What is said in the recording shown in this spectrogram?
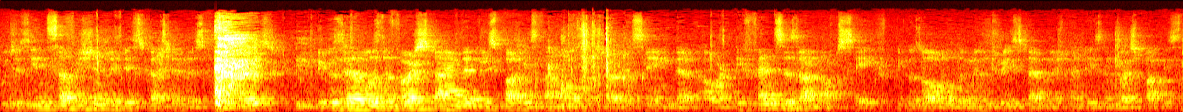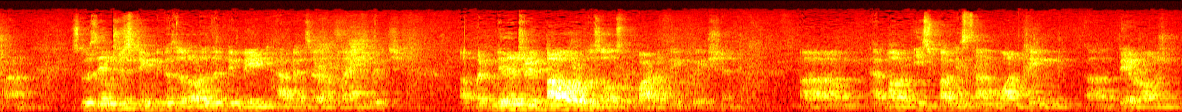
which is insufficiently discussed in this context, because that was the first time that East Pakistan also started saying that our defenses are not safe, because all of the military establishment is in West Pakistan. So it's interesting because a lot of the debate happens around language. Uh, but military power was also part of the equation, um, about East Pakistan wanting uh, their own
